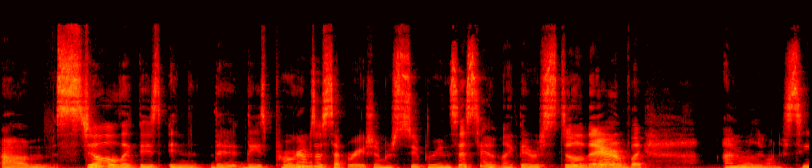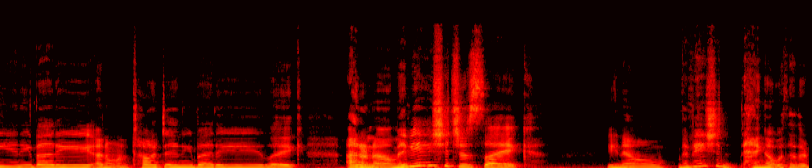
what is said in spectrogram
um, still like these in the, these programs of separation were super insistent. Like they were still there of like, I don't really want to see anybody. I don't want to talk to anybody. Like, I don't know. Maybe I should just like you know, maybe I should hang out with other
